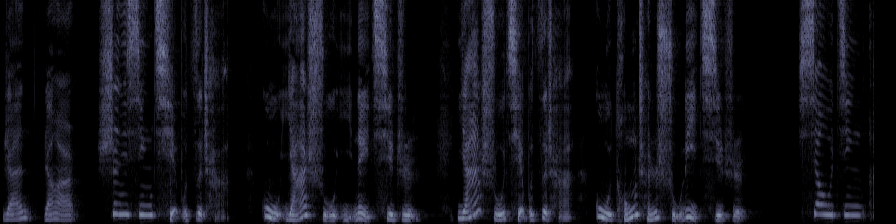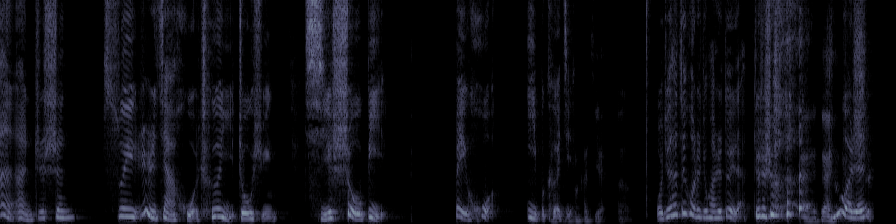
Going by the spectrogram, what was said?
然然而身心且不自察，故衙署以内欺之；衙署且不自察，故同臣属吏欺之。销金暗暗之深。虽日驾火车以周巡，其受弊备祸亦不可解不。可解。嗯，我觉得他最后这句话是对的，就是说，对对，如果人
